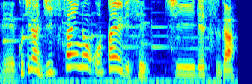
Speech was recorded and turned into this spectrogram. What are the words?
え、こちら実際のお便り設置ですが、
